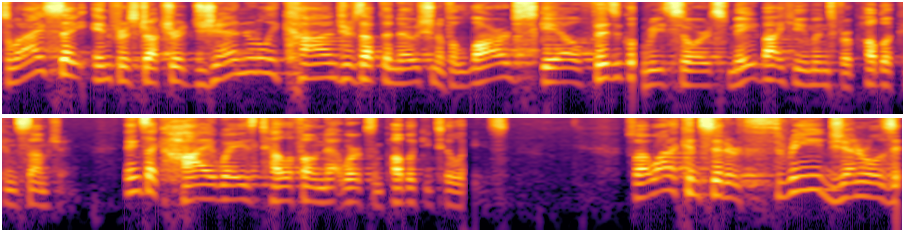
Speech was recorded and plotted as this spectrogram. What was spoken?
So when I say infrastructure, it generally conjures up the notion of a large-scale physical resource made by humans for public consumption. Things like highways, telephone networks, and public utilities. So I want to consider three generalizations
